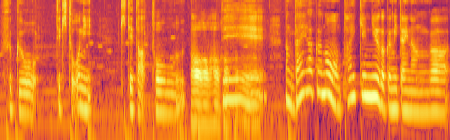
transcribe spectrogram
服を適当に着てたと思う。あでなんか大学の体験入学みたいなのが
